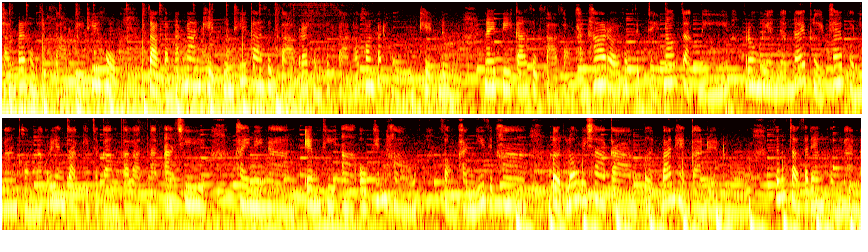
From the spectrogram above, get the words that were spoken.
ชั้นประถมศึกษา จากสำนักงานเขตพื้นที่การศึกษาประถมศึกษานครปฐมเขต1ในปีการศึกษา 2567 นอกจากนี้โรงเรียนยังได้เผยแพร่ผลงานของนักเรียนจากกิจกรรมตลาดนัดอาชีพ ภายในงาน MTR Open House 2025 เปิดโลกวิชาการ เปิดบ้านแห่งการเรียนรู้ ซึ่งจัดแสดงผลงานน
